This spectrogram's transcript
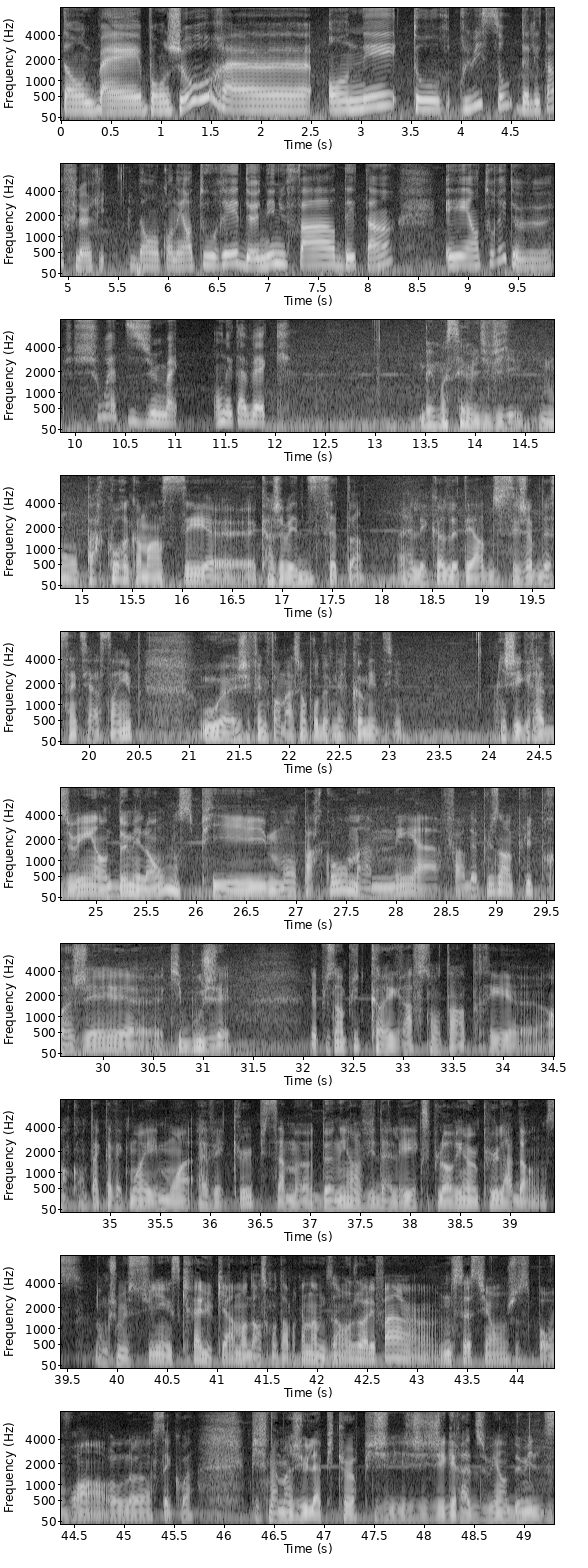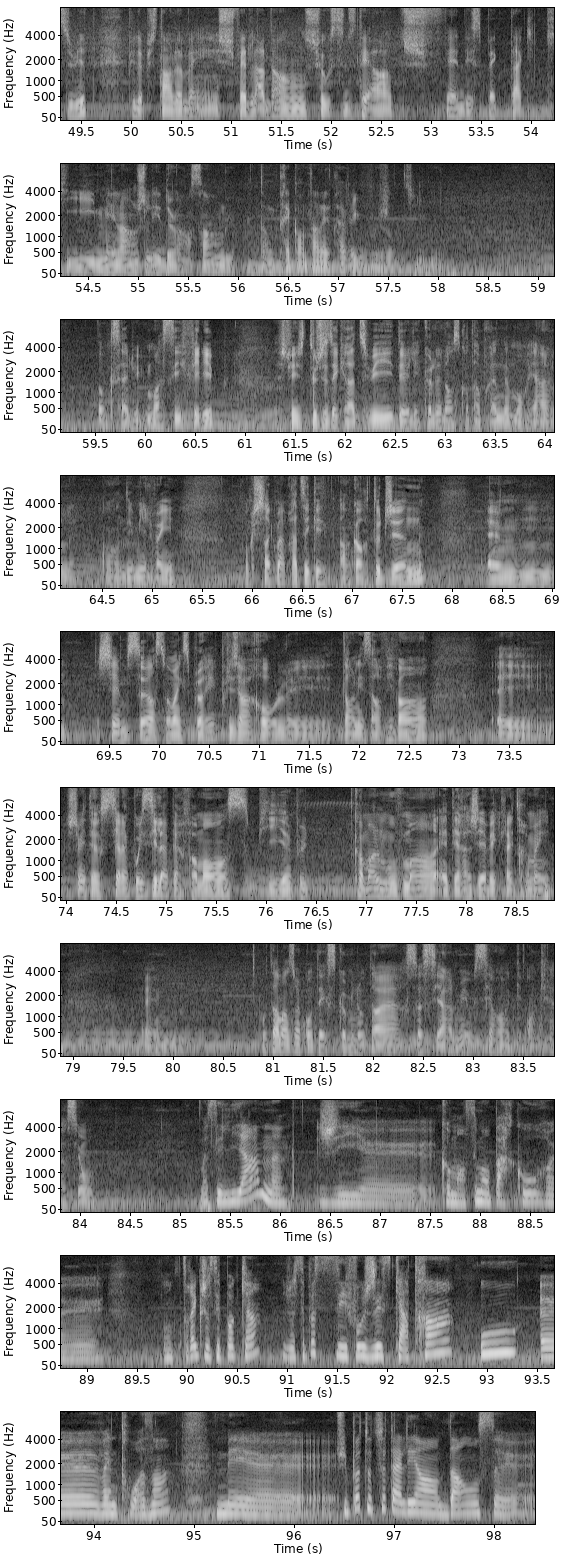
Donc, ben, bonjour. Euh, on est au ruisseau de l'étang fleuri. Donc, on est entouré de nénuphars d'étangs et entouré de chouettes humains. On est avec. Ben moi, c'est Olivier. Mon parcours a commencé euh, quand j'avais 17 ans à l'école de théâtre du cégep de Saint-Hyacinthe, où euh, j'ai fait une formation pour devenir comédien. J'ai gradué en 2011, puis mon parcours m'a amené à faire de plus en plus de projets euh, qui bougeaient de plus en plus de chorégraphes sont entrés euh, en contact avec moi et moi avec eux, puis ça m'a donné envie d'aller explorer un peu la danse. Donc je me suis inscrit à l'UQAM en danse contemporaine en me disant je vais aller faire une session juste pour voir là c'est quoi. Puis finalement j'ai eu la piqûre, puis j'ai gradué en 2018. Puis depuis ce temps-là, ben je fais de la danse, je fais aussi du théâtre, je fais des spectacles qui mélangent les deux ensemble. Donc très content d'être avec vous aujourd'hui. Donc salut, moi c'est Philippe. Je viens tout juste de graduer de l'École de danse contemporaine de Montréal en 2020. Donc, je sens que ma pratique est encore toute jeune. Euh, j'aime ça en ce moment explorer plusieurs rôles euh, dans les arts vivants. Et je m'intéresse aussi à la poésie, la performance, puis un peu comment le mouvement interagit avec l'être humain. Euh, autant dans un contexte communautaire, social, mais aussi en, création. Moi, c'est Liane. J'ai commencé mon parcours on dirait que je sais pas quand. Je sais pas s'il faut que j'ai 4 ans ou 23 euh, ans, mais euh, je suis pas tout de suite allée en danse euh,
